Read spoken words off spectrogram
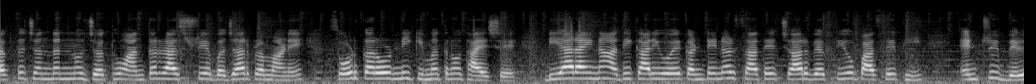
રક્તચંદનનો જથ્થો આંતરરાષ્ટ્રીય બજાર પ્રમાણે સોળ કરોડની કિંમતનો થાય છે. ડીઆરઆઈના અધિકારીઓએ કન્ટેનર સાથે ચાર વ્યક્તિઓ પાસેથી એન્ટ્રી બિલ,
